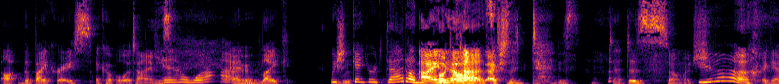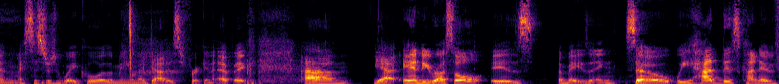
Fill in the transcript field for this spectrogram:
uh, the bike race a couple of times yeah, wow. and like we should get your dad on the podcast. i podcast. know actually dad is dad does so much yeah. again, my sister's way cooler than me. My dad is freaking epic. Um, yeah, Andy Russell is amazing. So we had this kind of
